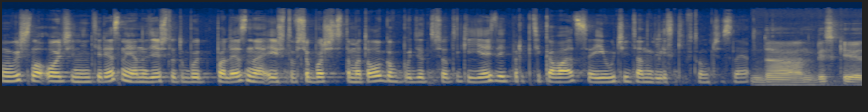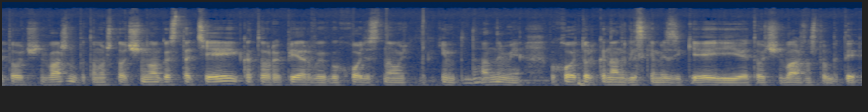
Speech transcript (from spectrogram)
Вышло очень интересно. Я надеюсь, что это будет полезно и что все больше стоматологов будет все-таки ездить, практиковаться и учить английский в том числе. Да, английский это очень важно, потому что очень много статей, которые первые выходят с научными какими-то данными, выходят только на английском языке, и это очень важно, чтобы ты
